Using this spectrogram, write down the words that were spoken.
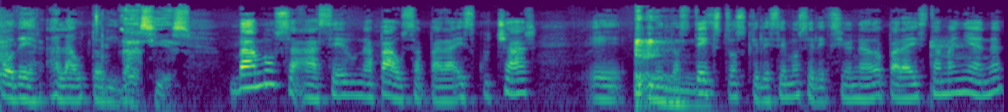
poder, a la autoridad. Así es. Vamos a hacer una pausa para escuchar eh, los textos que les hemos seleccionado para esta mañana,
